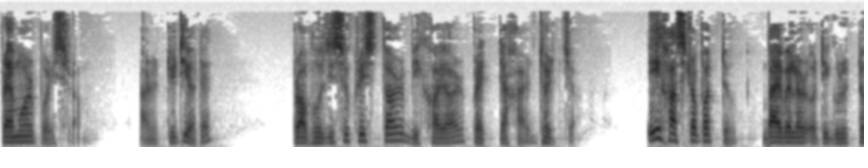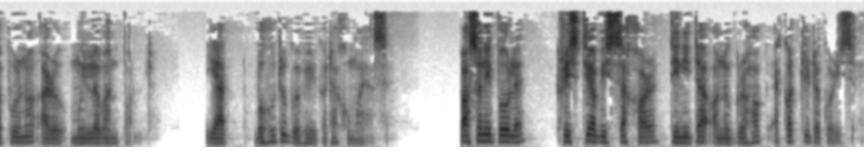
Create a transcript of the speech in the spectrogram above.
প্ৰেমৰ পৰিশ্ৰম। আৰু তৃতীয়তে প্ৰভু যীশুখ্ৰীষ্টৰ বিষয়ৰ প্ৰত্যাশাৰ ধৈৰ্য। এই শাস্ত্ৰপদটো বাইবেলৰ অতি গুৰুত্বপূৰ্ণ আৰু মূল্যৱান পদ। ইয়াত বহুতো গভীৰ কথা সোমাই আছে। পাচনি পৌলে খ্ৰীষ্টীয় বিশ্বাসৰ তিনিটা অনুগ্ৰহক একত্ৰিত কৰিছে।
